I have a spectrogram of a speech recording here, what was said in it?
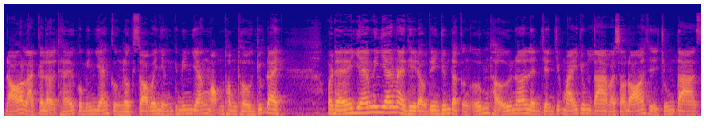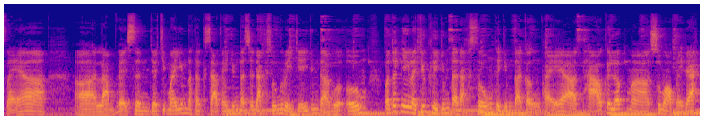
Đó là cái lợi thế của miếng dán cường lực so với những cái miếng dán mỏng thông thường trước đây và để dán miếng dán này thì đầu tiên chúng ta cần ướm thử nó lên trên chiếc máy chúng ta và sau đó thì chúng ta sẽ uh, làm vệ sinh cho chiếc máy chúng ta thật sạch thì chúng ta sẽ đặt xuống cái vị trí chúng ta vừa ướm và tất nhiên là trước khi chúng ta đặt xuống thì chúng ta cần phải uh, tháo cái lớp uh, số 1 này ra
